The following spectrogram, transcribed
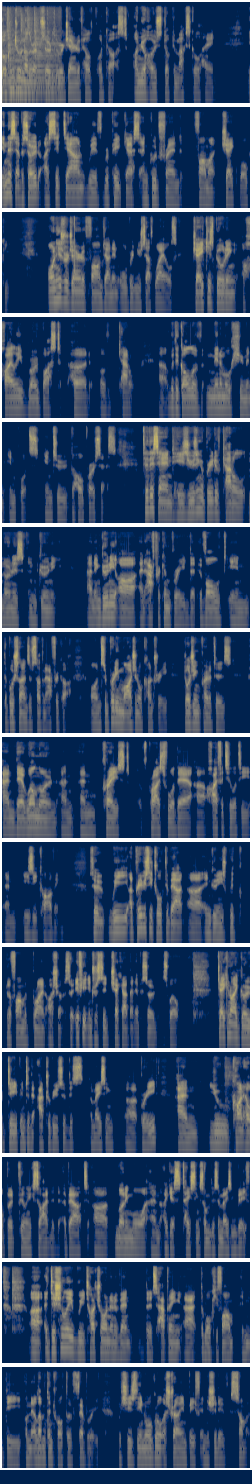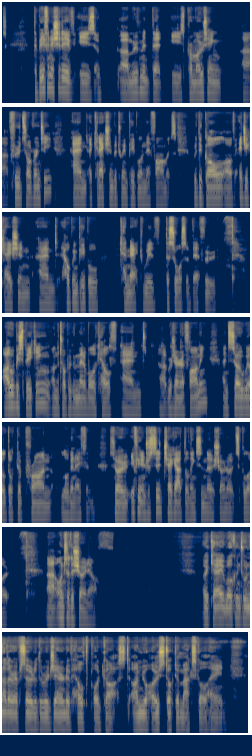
Welcome to another episode of the Regenerative Health Podcast. I'm your host, Dr. Max Gulhane. In this episode, I sit down with repeat guest and good friend, farmer Jake Wolki. On his regenerative farm down in Albury, New South Wales, Jake is building a highly robust herd of cattle uh, with the goal of minimal human inputs into the whole process. To this end, he's using a breed of cattle known as Nguni, and Nguni are an African breed that evolved in the bushlands of southern Africa on some pretty marginal country, dodging predators, and they're well known and, and praised prized for their uh, high fertility and easy calving. So we I previously talked about uh, Ngunis with the farmer Brian Usher. So if you're interested, check out that episode as well. Jake and I go deep into the attributes of this amazing uh, breed, and you can't help but feeling excited about uh, learning more and I guess tasting some of this amazing beef. Uh, additionally, we touch on an event that's happening at the Wolki Farm in the on the 11th and 12th of February, which is the inaugural Australian Beef Initiative Summit. The Beef Initiative is a, a movement that is promoting uh, food sovereignty and a connection between people and their farmers with the goal of education and helping people connect with the source of their food. I will be speaking on the topic of metabolic health and uh, regenerative farming, and so will Dr. Pran Yoganathan. So if you're interested, check out the links in the show notes below. Uh, on to the show now. Okay, welcome to another episode of the Regenerative Health Podcast. I'm your host, Dr. Max Gulhane,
